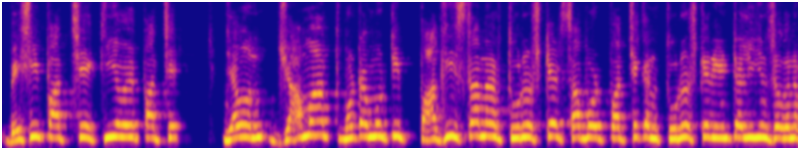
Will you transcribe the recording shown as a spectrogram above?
বেশি পাচ্ছে, কীভাবে পাচ্ছে? যেমন জামাত মোটামুটি পাকিস্তান আর তুরস্কের সাপোর্ট পাচ্ছে, কেন তুরস্কের ইন্টেলিজেন্স ওখানে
